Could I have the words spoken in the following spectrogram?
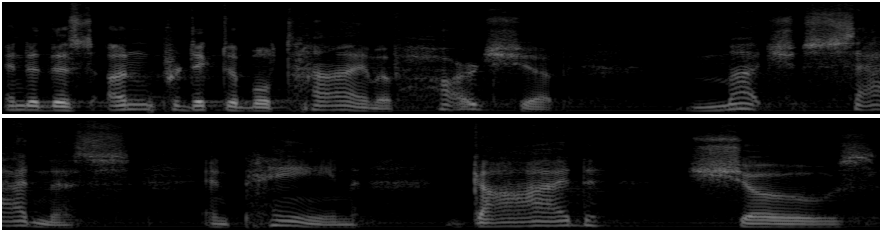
into this unpredictable time of hardship, much sadness and pain, God shows.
